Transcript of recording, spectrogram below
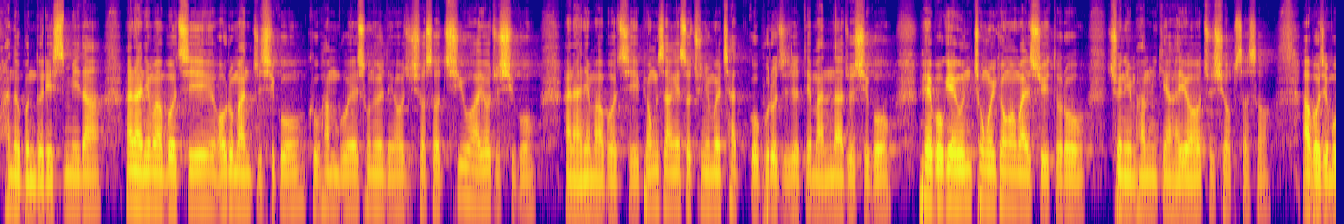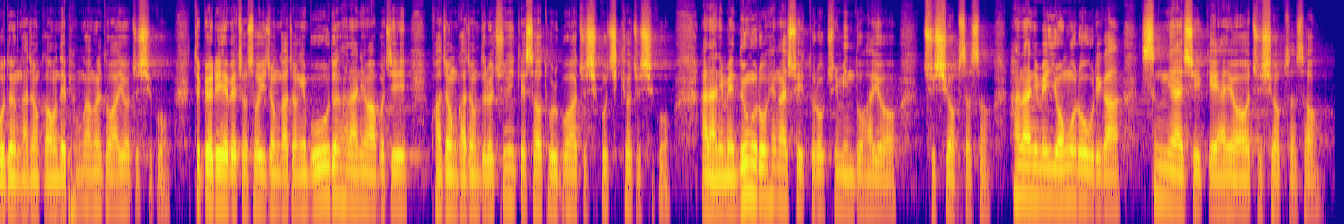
하는 분들이 있습니다. 하나님 아버지 어루만 주시고 그 환부에 손을 대어 주셔서 치유하여 주시고 하나님 아버지 병상에서 주님을 찾고 부르짖을 때 만나 주시고 회복의 은총을 경험할 수 있도록 주님 함께하여 주시옵소서. 아버지 모든 가정 가운데 평강을 도하여 주시고 특별히 예배처소 이전 가정의 모든 하나님 아버지 과정 가정들을 주님께서 돌보아 주시고 지켜 주시고 하나님의 능으로 행할 수 있도록 주님 인도하여 주시옵소서. 하나님의 영으로 우리가 승리할 수 있게 하여 주시옵소서.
